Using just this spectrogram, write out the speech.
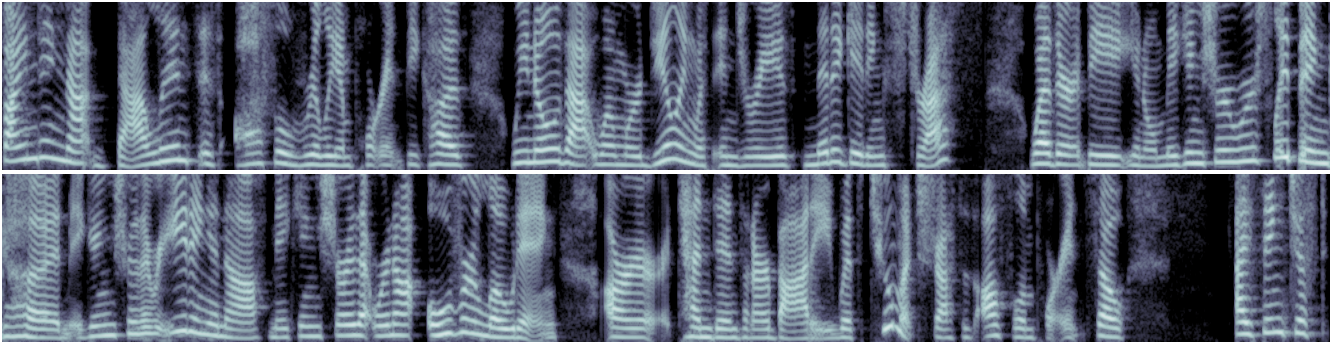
finding that balance is also really important because we know that when we're dealing with injuries, mitigating stress, whether it be, you know, making sure we're sleeping good, making sure that we're eating enough, making sure that we're not overloading our tendons and our body with too much stress is also important. So, I think just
